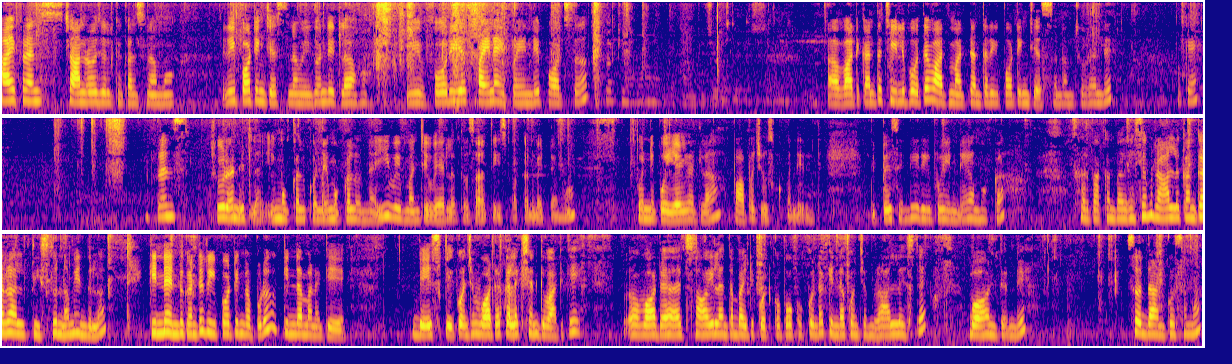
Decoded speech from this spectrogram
Hi friends చాలా రోజులకి కలిసినాము. Reporting చేస్తున్నాము ఇదిగోండి ఇట్లా ఈ ఫోర్ ఇయర్స్ పైన అయిపోయింది పాట్స్ వాటికంతా చీలిపోతే వాటి మట్టి అంతా రిపోర్టింగ్ చేస్తున్నాం. చూడండి. ఓకే. ఫ్రెండ్స్ చూడండి ఇట్లా ఈ మొక్కలు కొన్ని మొక్కలు ఉన్నాయి. ఇవి మంచి వేర్లతో సహా తీసి పక్కన పెట్టాము. కొన్ని పోయాయి అట్లా. పాప చూసుకోండి. ఇది తిప్పేసింది ఇరిగిపోయింది ఆ మొక్క. సరే పక్కన పదిలేసాము రాళ్ళు కంకర రాళ్ళు తీస్తున్నాము ఇందులో. కింద ఎందుకంటే రిపోర్టింగ్ అప్పుడు కింద మనకి బేస్కి కొంచెం వాటర్ కలెక్షన్కి వాటికి వాటర్ సాయిల్ అంతా బయటికి కొట్టుకుపోకుండా కింద కొంచెం రాళ్ళు వేస్తే బాగుంటుంది. సో దానికోసము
